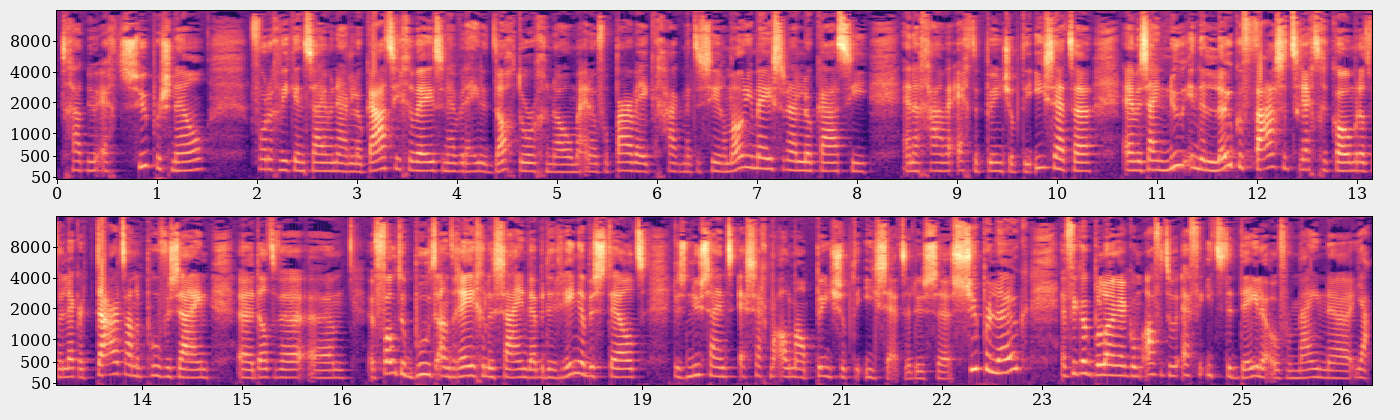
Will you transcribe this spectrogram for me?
Het gaat nu echt super snel. Vorig weekend zijn we naar de locatie geweest en hebben de hele dag doorgenomen. En over een paar weken ga ik met de ceremoniemeester naar de locatie. En dan gaan we echt een puntje op de i zetten. En we zijn nu in de leuke fase terechtgekomen dat we lekker taart aan het proeven zijn. Uh, dat we um, een fotoboot aan het regelen zijn. We hebben de ringen besteld. Dus nu zijn het zeg maar allemaal puntjes op de i zetten. Dus super leuk. En vind ik ook belangrijk om af en toe even iets te delen over mijn uh, ja,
